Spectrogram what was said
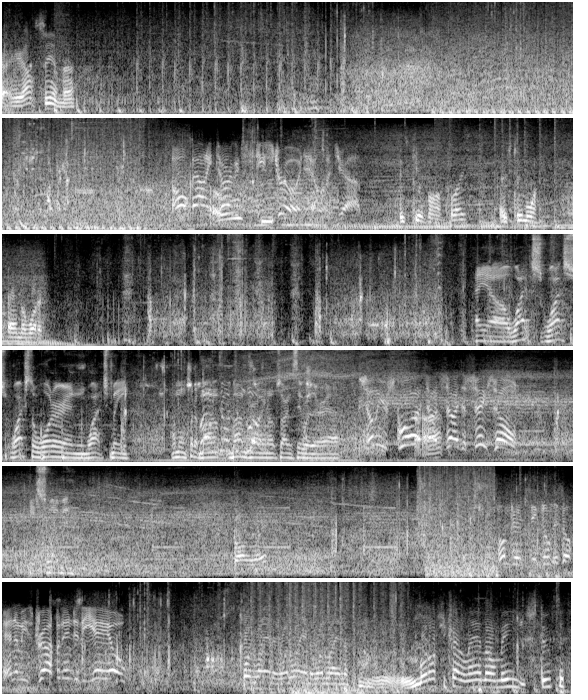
Right here. I don't see him though. All bounty Oh, targets shoot. destroyed. Hell of a job. These kids on a play. There's two more. They're in the water. Hey, uh, watch, watch, watch the water and watch me. I'm gonna put a bomb, bomb drone up so I can see where they're at. Some of your squad's outside the safe zone. He's swimming. Home signal is off. Enemies dropping into the AO. One landing, one landing, one landing. Mm, Why don't you try to land on me, you stupid?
